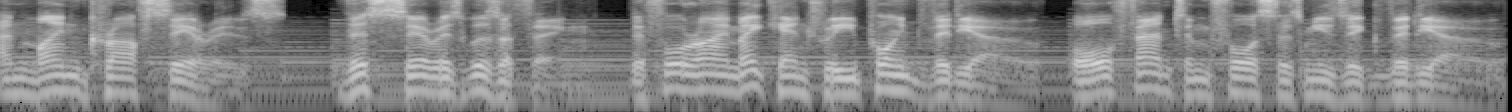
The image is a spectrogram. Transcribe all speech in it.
and Minecraft series. This series was a thing before I make entry point video, or Phantom Forces music video,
